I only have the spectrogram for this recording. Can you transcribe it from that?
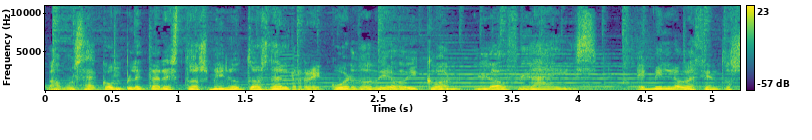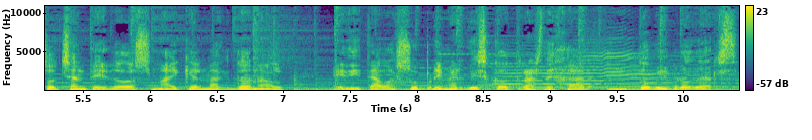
Vamos a completar estos minutos del recuerdo de hoy con Love Lies. En 1982, Michael McDonald editaba su primer disco tras dejar Doobie Brothers.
